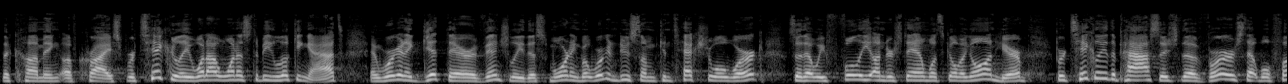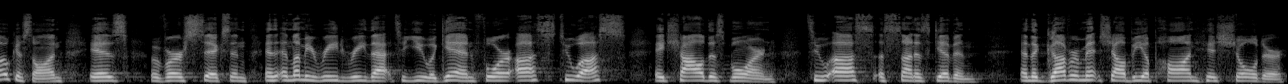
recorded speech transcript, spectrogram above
the coming of Christ. Particularly what I want us to be looking at, and we're going to get there eventually this morning, but we're going to do some contextual work so that we fully understand what's going on here. Particularly the passage, the verse that we'll focus on is verse 6. And, and, and let me read, read that to you again. For us, to us, a child is born. To us, a son is given. And the government shall be upon his shoulder,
